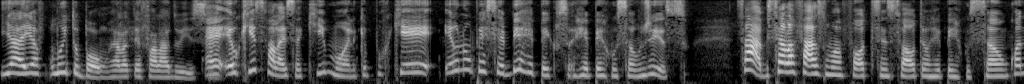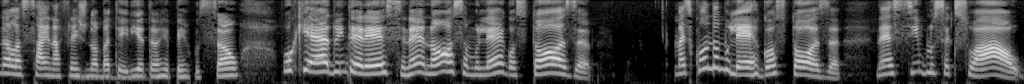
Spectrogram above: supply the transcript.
E aí é muito bom ela ter falado isso. É, eu quis falar isso aqui, Mônica, porque eu não percebi a repercussão, repercussão disso. Sabe, se ela faz uma foto sensual, tem uma repercussão. Quando ela sai na frente de uma bateria, tem uma repercussão. Porque é do interesse, né? Nossa, mulher gostosa. Mas quando a mulher gostosa, né, símbolo sexual,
